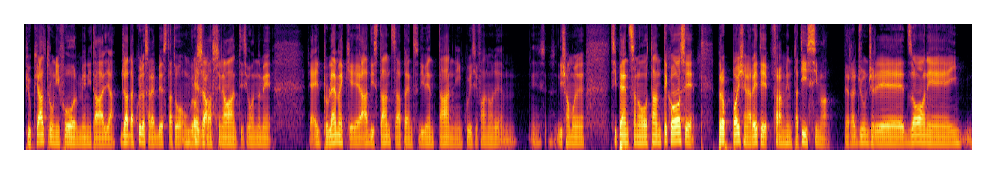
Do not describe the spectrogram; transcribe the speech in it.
più che altro uniforme in Italia. Già da quello sarebbe stato un grosso Esatto. passo in avanti, secondo me. Cioè, il problema è che a distanza, penso, di vent'anni in cui si fanno le, eh, diciamo, le- si pensano tante cose, però poi c'è una rete frammentatissima per raggiungere zone in-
